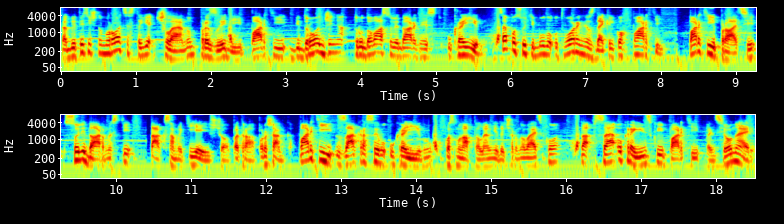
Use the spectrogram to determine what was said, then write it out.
та в 2000 році стає членом президії партії відродження Трудова солідарність України. Це по суті було утворення з декількох партій. Партії праці, солідарності, так саме тієї, що Петра Порошенка, партії за красиву Україну, космонавта Леоніда Черновецького та всеукраїнської партії пенсіонерів.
